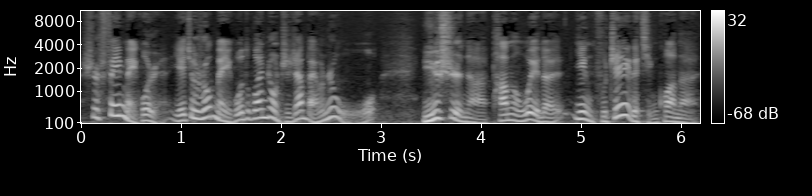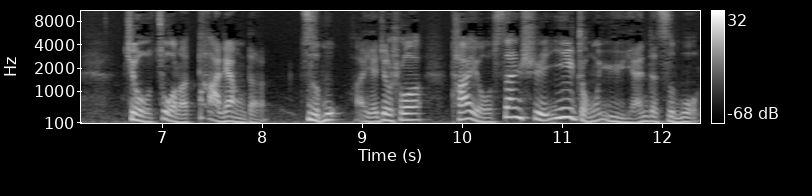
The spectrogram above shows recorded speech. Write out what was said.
是非美国人，也就是说，美国的观众只占百分之五。于是呢，他们为了应付这个情况呢，就做了大量的字幕啊，也就是说，它有三十一种语言的字幕，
